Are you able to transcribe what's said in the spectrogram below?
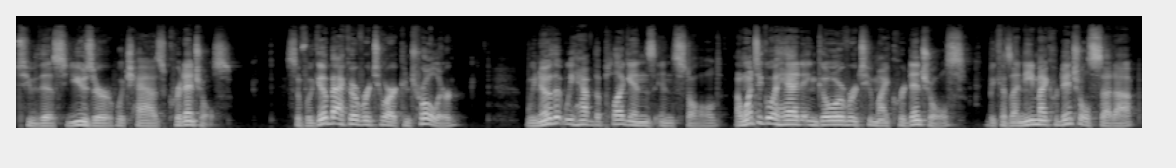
to this user, which has credentials. So if we go back over to our controller, we know that we have the plugins installed. I want to go ahead and go over to my credentials because I need my credentials set up.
